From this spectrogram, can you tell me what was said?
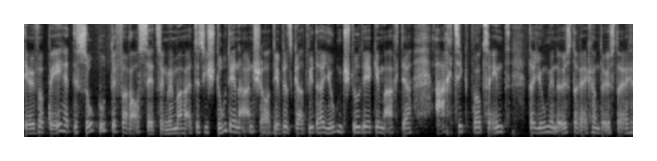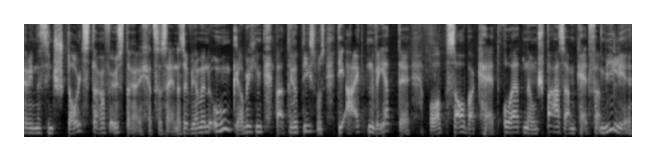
Die ÖVP hätte so gute Voraussetzungen, wenn man heute sich Studien anschaut. Ich habe jetzt gerade wieder eine Jugendstudie gemacht, ja, 80 Prozent der jungen Österreicher und Österreicherinnen sind stolz darauf, Österreicher zu sein. Also wir haben einen unglaublichen Patriotismus. Die alten Werte, Sauberkeit, Ordnung, Sparsamkeit, Familie,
